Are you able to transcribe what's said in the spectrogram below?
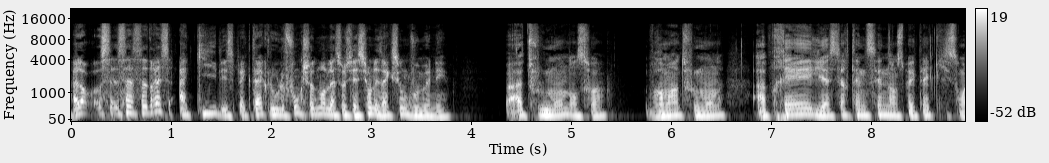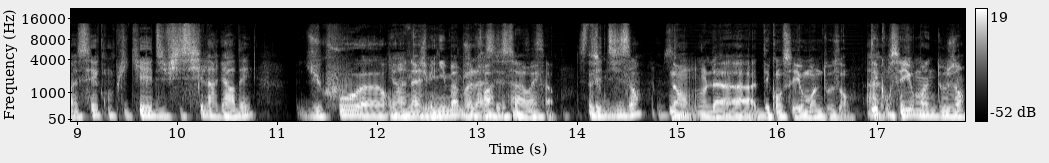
Alors, ça, ça s'adresse à qui les spectacles ou le fonctionnement de l'association, les actions que vous menez? Bah, À tout le monde en soi. Vraiment à tout le monde. Après, il y a certaines scènes dans le spectacle qui sont assez compliquées et difficiles à regarder. Du coup, euh, Il y a un âge minimum, Voilà, je crois, c'est c'est ça, ça, ouais. c'est ça. C'était 10 ans. Non, on l'a déconseillé au moins de 12 ans. Ah, Déconseillé au moins de 12 ans.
